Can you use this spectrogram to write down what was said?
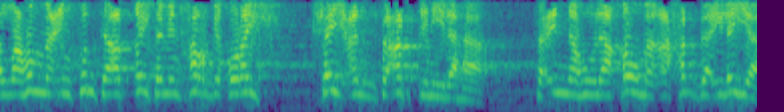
اللهم إن كنت أبقيت من حرب قريش شيئا فأبقني لها فإنه لا قوم أحب إلي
